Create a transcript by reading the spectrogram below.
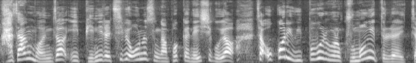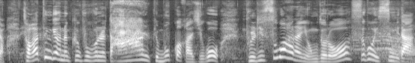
가장 먼저 이 비닐을 집에 오는 순간 벗겨내시고요. 자, 옷걸이 윗부분에 보면 구멍이 뚫려 있죠. 저 같은 경우는 그 부분을 다 이렇게 묶어가지고 분리수거하는 용도로 쓰고 있습니다.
